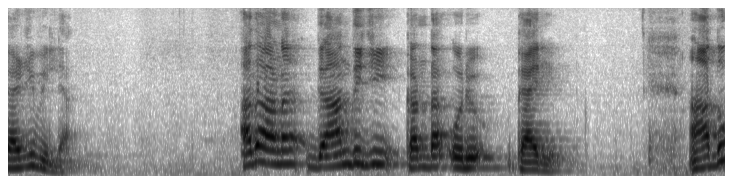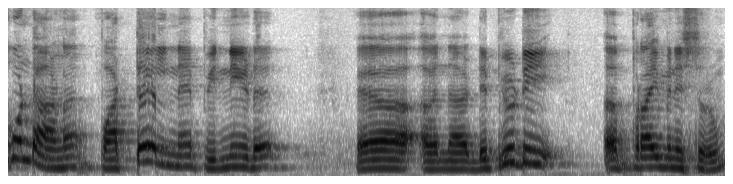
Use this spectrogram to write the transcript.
കഴിവില്ല. അതാണ് ഗാന്ധിജി കണ്ട ഒരു കാര്യം. അതുകൊണ്ടാണ് പട്ടേലിനെ പിന്നീട് പിന്നെ ഡെപ്യൂട്ടി പ്രൈം മിനിസ്റ്ററും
